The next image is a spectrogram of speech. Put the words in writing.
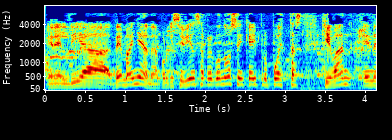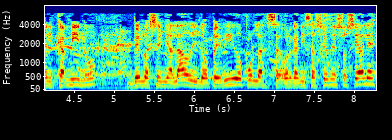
en el día de mañana, porque si bien se reconocen que hay propuestas que van en el camino de lo señalado y lo pedido por las organizaciones sociales,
